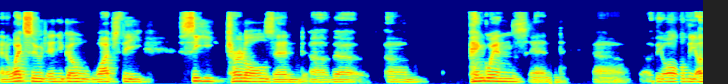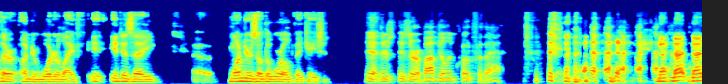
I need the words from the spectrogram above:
and a wetsuit, and you go watch the sea turtles and uh, the um, penguins and uh, the all the other underwater life. It, it is a uh, wonders of the world vacation. Yeah, there's is there a Bob Dylan quote for that? not not not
